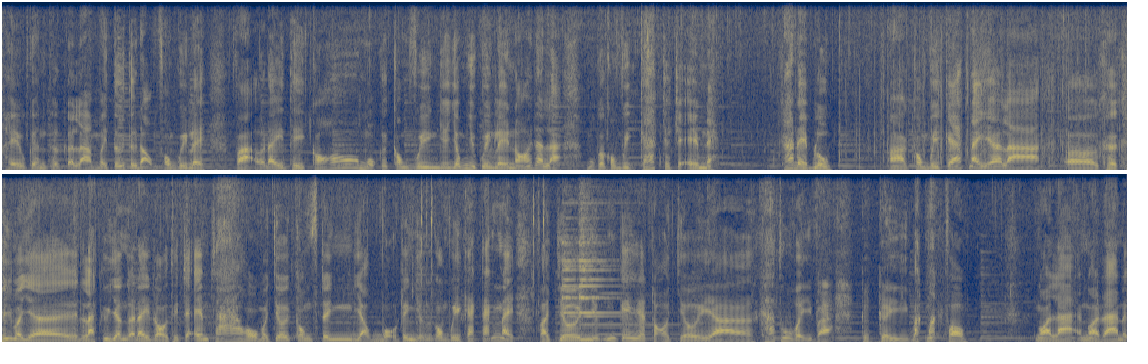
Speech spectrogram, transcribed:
theo cái hình thức à, là máy tưới tự động phong Quyên Lê. Và ở đây thì có một cái công viên giống như Quyên Lê nói đó là một cái công viên cát cho trẻ em nè. Khá đẹp luôn à, công viên cát này á, là uh, khi mà về là cư dân ở đây rồi thì trẻ em tha hồ mà chơi công trên dạo bộ trên những cái công viên cát trắng này và chơi những cái trò chơi uh, khá thú vị và cực kỳ bắt mắt không? Ngoài ra ngoài ra là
